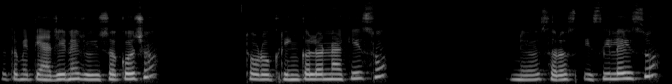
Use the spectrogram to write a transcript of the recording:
તો તમે ત્યાં જઈને જોઈ શકો છો. થોડો ગ્રીન કલર નાખીશું. અને હવે સરસ પીસી લઈશું.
